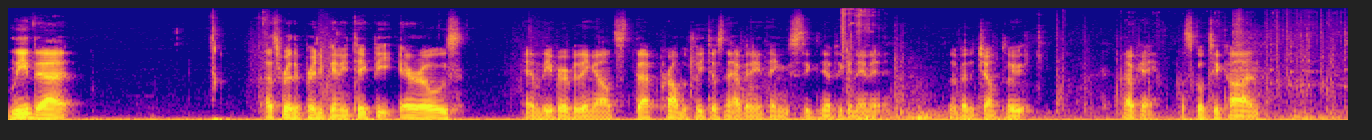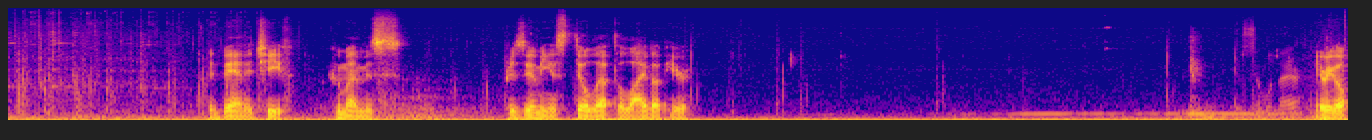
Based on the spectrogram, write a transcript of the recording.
Leave that. That's for the pretty penny. Take the arrows and leave everything else. That probably doesn't have anything significant in it. A little bit of jump loot. Okay, let's go take on the bandit chief, whom I'm mis- presuming is still left alive up here. Is someone there? Here we go.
